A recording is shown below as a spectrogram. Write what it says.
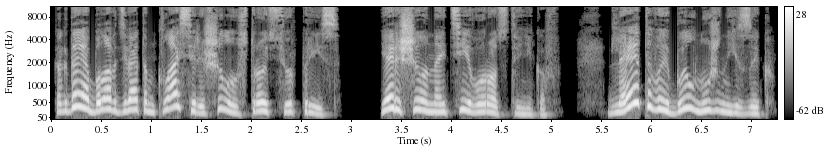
Когда я была в девятом классе, решила устроить сюрприз. Я решила найти его родственников. Для этого и был нужен язык.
